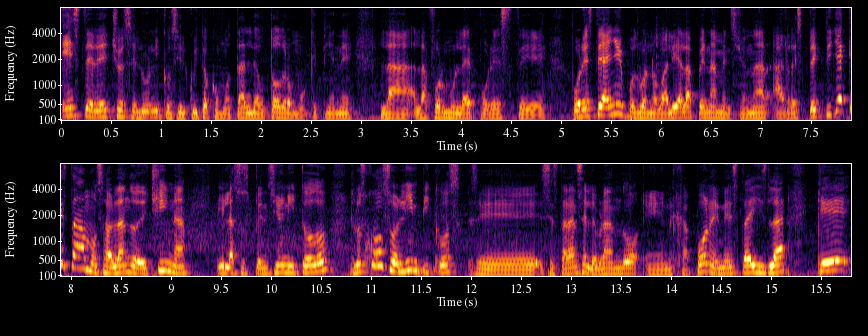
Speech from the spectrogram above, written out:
Este de hecho es el único circuito como tal de autódromo que tiene la, Fórmula E por este, por este año y pues bueno, valía la pena mencionar al respecto. Y ya que estábamos hablando de China y la suspensión y todo, los Juegos Olímpicos se, se estarán celebrando en Japón, en esta isla, que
